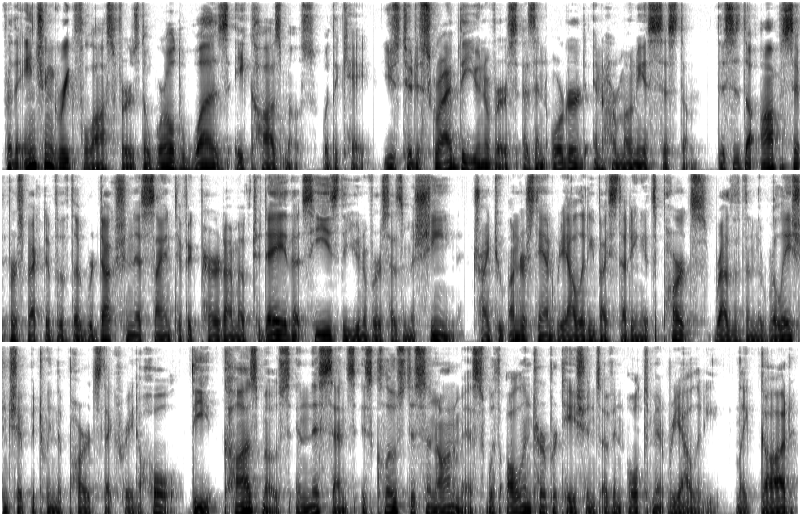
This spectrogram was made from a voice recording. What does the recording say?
For the ancient Greek philosophers, the world was a Kosmos with a K, used to describe the universe as an ordered and harmonious system. This is the opposite perspective of the reductionist scientific paradigm of today that sees the universe as a machine, trying to understand reality by studying its parts rather than the relationship between the parts that create a whole. The cosmos, in this sense, is close to synonymous with all interpretations of an ultimate reality, like God,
